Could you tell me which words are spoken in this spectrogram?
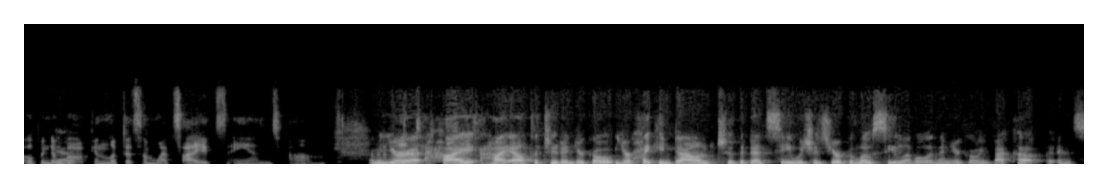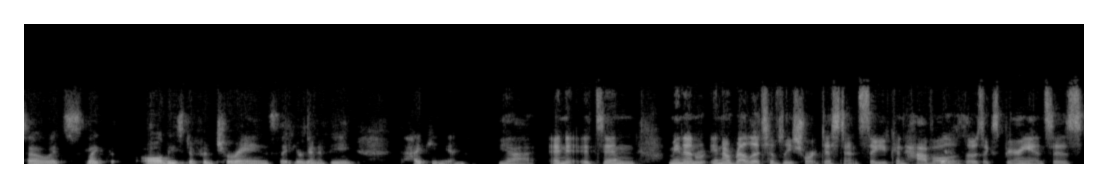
opened a yeah. book and looked at some websites and um, i mean you're at high high altitude and you're go you're hiking down to the dead sea which is you're below sea level and then you're going back up. And so it's like all these different terrains that you're going to be hiking in. Yeah and it's in i mean in, in a relatively short distance so you can have all yes. of those experiences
